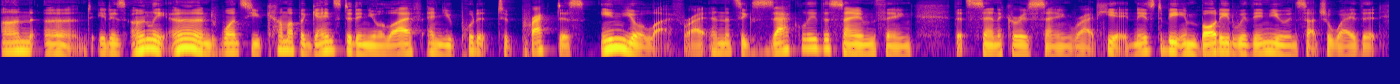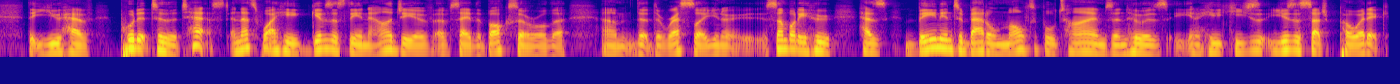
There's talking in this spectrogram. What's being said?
unearned. It is only earned once you come up against it in your life and you put it to practice in your life, right? And that's exactly the same thing that Seneca is saying right here. It needs to be embodied within you in such a way that that you have put it to the test. And that's why he gives us the analogy of, of say, the boxer or the, um, the, the wrestler, you know, somebody who has been into battle multiple times and who is, you know, he, he uses such poetic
